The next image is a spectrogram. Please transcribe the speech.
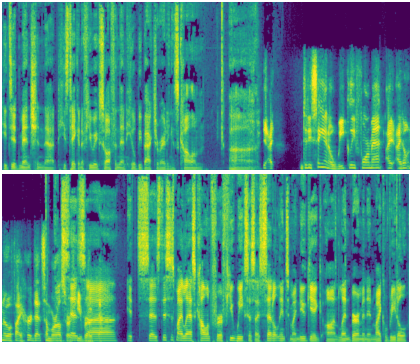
he did mention that he's taken a few weeks off and then he'll be back to writing his column. Uh, yeah. I, did he say in a weekly format? I, I don't know if I heard that somewhere else or says, if he wrote uh, that. It says, This is my last column for a few weeks as I settle into my new gig on Len Berman and Michael Riedel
